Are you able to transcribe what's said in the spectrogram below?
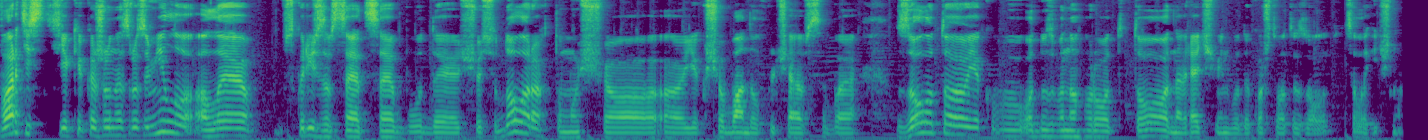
Вартість, як я кажу, не зрозуміло, але скоріш за все це буде щось у доларах, тому що е, якщо бандл включає в себе золото як одну з винагород, то навряд чи він буде коштувати золото. Це логічно.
